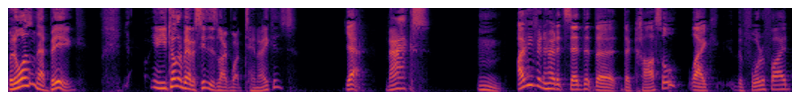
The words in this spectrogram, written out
but it wasn't that big. You know, you're talking about a city that's like what ten acres Yeah. max. Mm. I've even heard it said that the the castle, like the fortified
